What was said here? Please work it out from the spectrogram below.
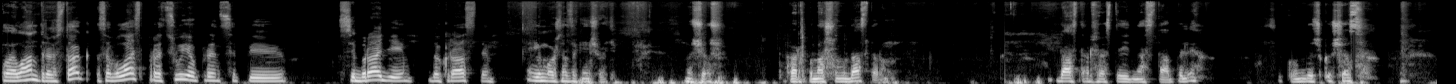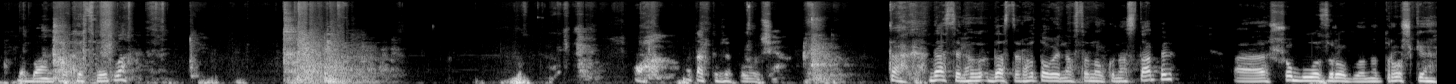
по ось так завелась, працює, в принципі, всі б раді докрасти і можна закінчувати. Ну що ж, тепер по нашому дастеру. Дастер вже стоїть на стапелі. Секундочку, зараз добавимо трохи світла. О, отак то вже вийде. Так, дастер, дастер готовий на встановку на стапель. Е, Що було зроблено? Трошки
